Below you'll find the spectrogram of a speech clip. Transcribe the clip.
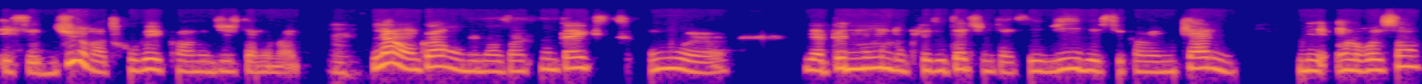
et c'est dur à trouver quand on est digital nomade. Mm. Là encore, on est dans un contexte où euh, il y a peu de monde, donc les hôtels sont assez vides et c'est quand même calme, mais on le ressent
